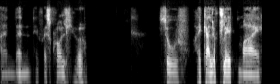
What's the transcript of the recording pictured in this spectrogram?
And then if I scroll here, so I calculate my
